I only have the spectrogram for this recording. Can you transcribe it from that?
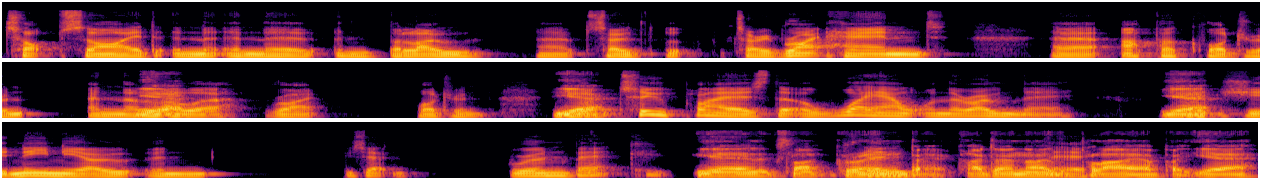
top side and and the and below. Uh, so sorry, right hand uh, upper quadrant and the yeah. lower right quadrant. You've yeah. got two players that are way out on their own there. Yeah. Uh, and is that Grunbeck? Yeah, it looks like Grunbeck. I don't know yeah. the player, but yeah,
